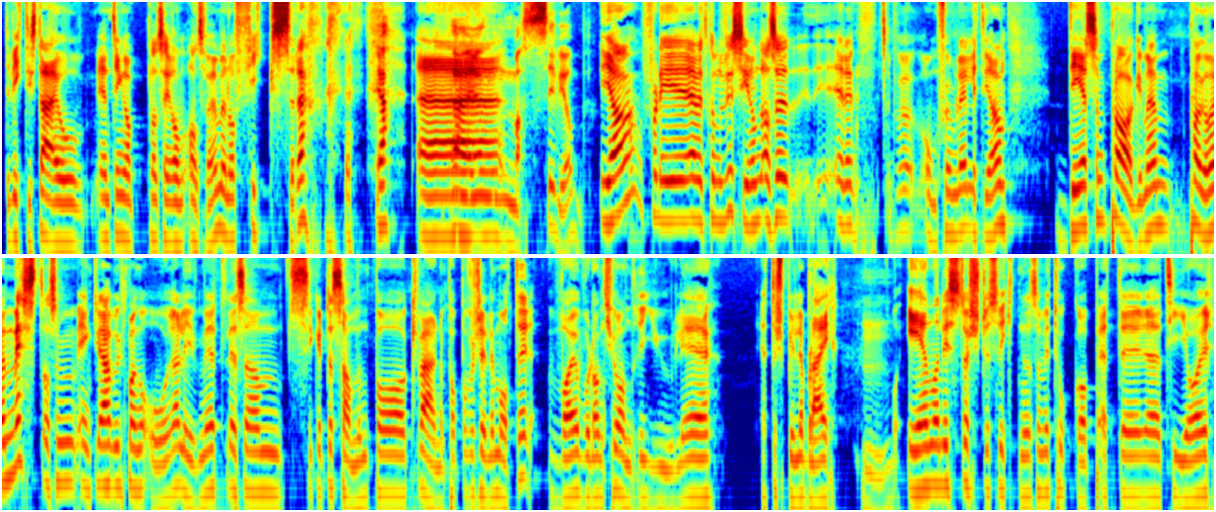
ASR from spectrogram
det viktigste er jo en ting å plassere ansvaret, men å fikse det. ja. Det er en massiv jobb. ja, fordi jeg vet ikke om du vil si noe om det altså, eller, omformulere litt. Grann, det som plager meg, plager meg, mest, og som egentlig jeg har brukt mange år av livet mitt liksom, sikkert til sammen på å kverne på på forskjellige måter, var jo hvordan 22. juli etterspillet blei. Mm. Og en av de største sviktene som vi tok opp etter uh, ti år,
